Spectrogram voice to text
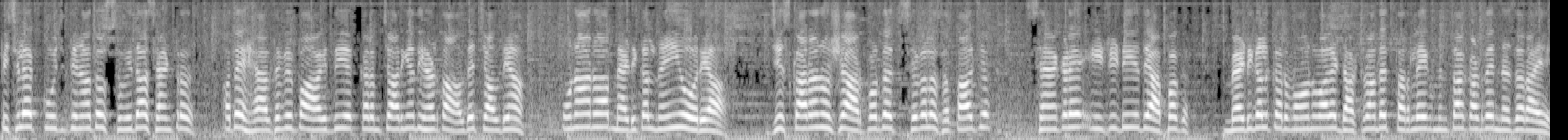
ਪਿਛਲੇ ਕੁਝ ਦਿਨਾਂ ਤੋਂ ਸੁਵਿਧਾ ਸੈਂਟਰ ਅਤੇ ਹੈਲਥ ਵਿਭਾਗ ਦੇ ਕਰਮਚਾਰੀਆਂ ਦੀ ਹੜਤਾਲ ਦੇ ਚੱਲਦਿਆਂ ਉਹਨਾਂ ਦਾ ਮੈਡੀਕਲ ਨਹੀਂ ਹੋ ਰਿਹਾ, ਜਿਸ ਕਾਰਨ ਹੁਸ਼ਿਆਰਪੁਰ ਦੇ ਸਿਵਲ ਹਸਪਤਾਲ 'ਚ ਸੈਂਕੜੇ ਈਟੀਟੀ ਅਧਿਆਪਕ ਮੈਡੀਕਲ ਕਰਵਾਉਣ ਵਾਲੇ ਡਾਕਟਰਾਂ ਦੇ ਤਰਲੇ ਮਿੰਤਾ ਕੱਢਦੇ ਨਜ਼ਰ ਆਏ,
